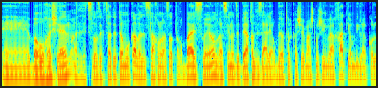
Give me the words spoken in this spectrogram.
אה, ברוך השם, אז אצלו זה קצת יותר מורכב, אז הצלחנו לעשות 14 יום, ועשינו את זה ביחד, וזה היה לי הרבה יותר קשה מה-31 יום, בגלל כל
